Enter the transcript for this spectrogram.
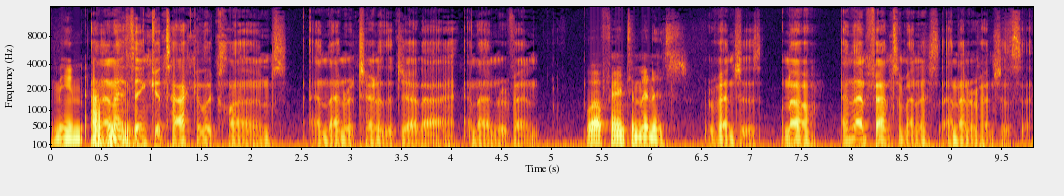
I mean, I and then I think Attack of the Clones, and then Return of the Jedi, and then Revenge. Well, Phantom Menace. Revenges. No, and then Phantom Menace, and then Revenge of the Sith.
